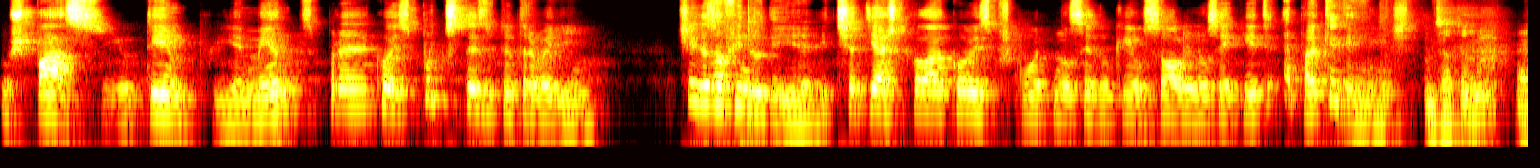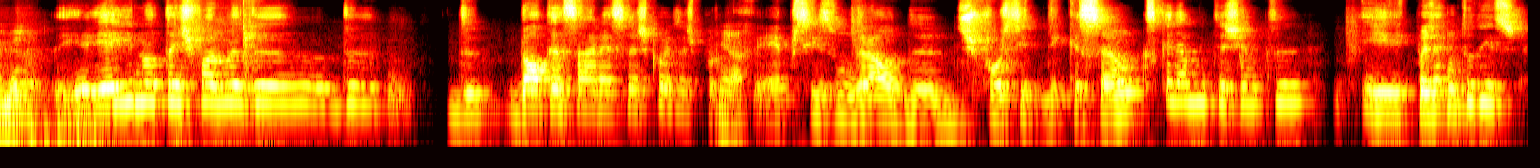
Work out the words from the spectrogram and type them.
o espaço e o tempo e a mente para coisa. Porque se tens o teu trabalhinho, chegas ao fim do dia e te chateaste com lá coisa porque o outro não sei do que, o sol e não sei o que, é pá, que é isto? Exatamente, é mesmo. E, e, aí não tens forma de, de, de, de alcançar essas coisas, porque Yeah. é preciso um grau de, de esforço e dedicação que se calhar muita gente. E depois é como tu dizes,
